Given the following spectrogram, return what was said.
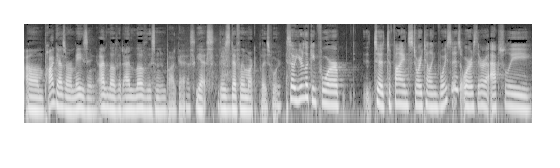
um, podcasts are amazing. I love it. I love listening to podcasts. Yes, there's definitely a marketplace for it. so you're looking for to to find storytelling voices, or is there actually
